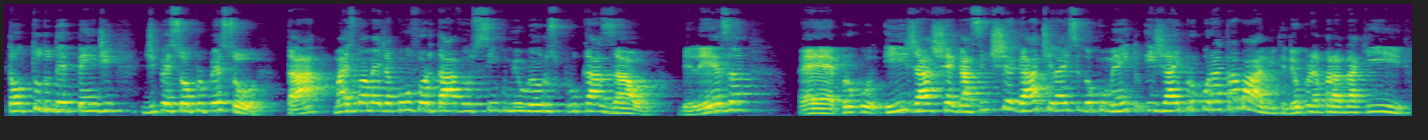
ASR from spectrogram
Então tudo depende de pessoa por pessoa, tá? Mas uma média confortável, 5 mil euros para o casal, beleza? É, procura, e já chegar, assim que chegar, tirar esse documento e já ir procurar trabalho, entendeu? Para daqui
